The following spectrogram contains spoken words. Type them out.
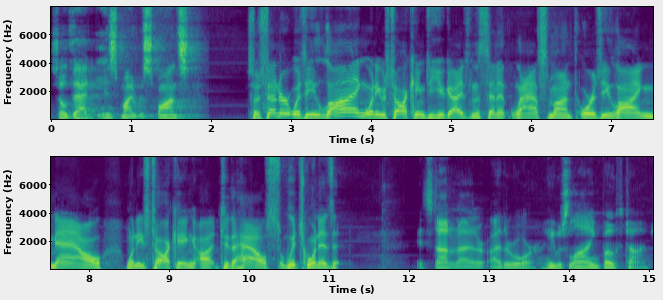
So that is my response. So, Senator, was he lying when he was talking to you guys in the Senate last month, or is he lying now when he's talking uh, to the House? Which one is it? It's not an either either or. He was lying both times.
